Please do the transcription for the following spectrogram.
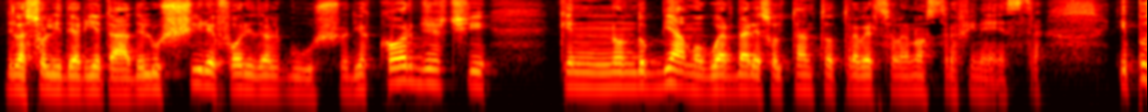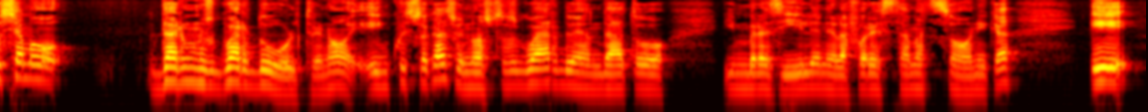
della solidarietà, dell'uscire fuori dal guscio, di accorgerci che non dobbiamo guardare soltanto attraverso la nostra finestra e possiamo dare uno sguardo oltre, no? E in questo caso il nostro sguardo è andato in Brasile, nella foresta amazzonica, e,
